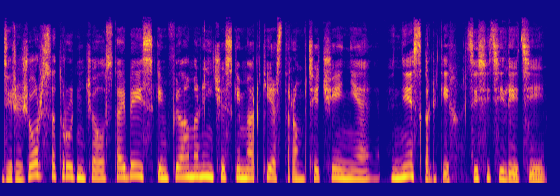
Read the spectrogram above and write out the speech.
дирижер сотрудничал с Тайбейским филармоническим оркестром в течение нескольких десятилетий.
